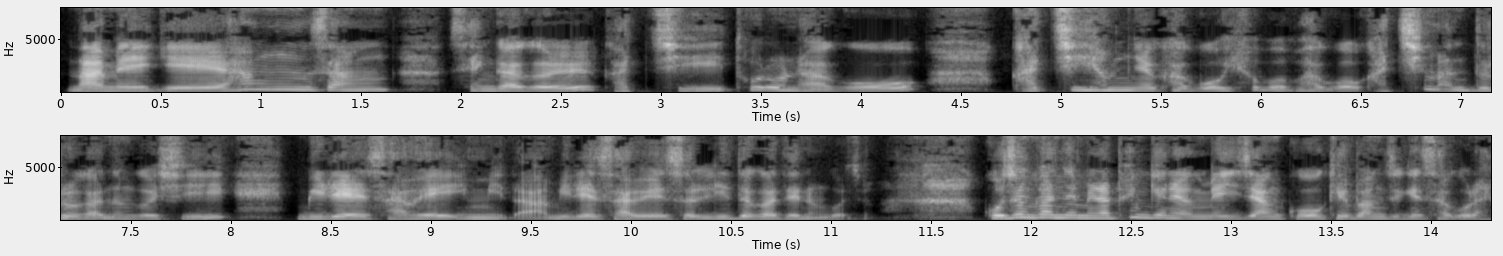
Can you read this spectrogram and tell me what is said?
남에게 항상 생각을 같이 토론하고 같이 협력하고 협업하고 같이 만들어가는 것이 미래 사회입니다. 미래 사회에서 리더가 되는 거죠. 고정관념이나 편견에 얽매이지 않고 개방적인 사고를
